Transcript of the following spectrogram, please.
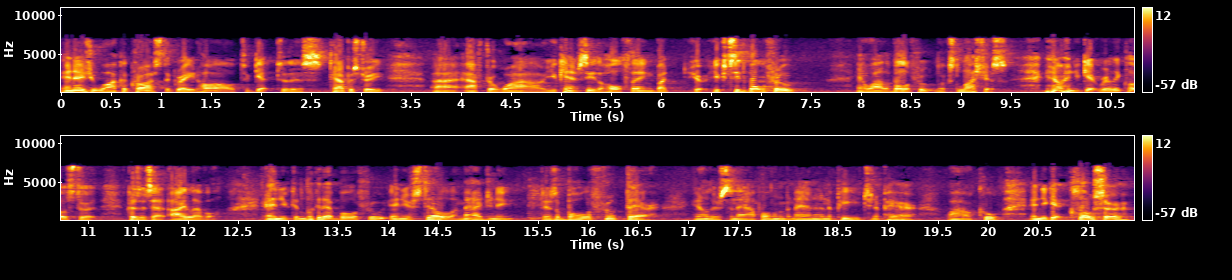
And as you walk across the great hall to get to this tapestry, uh, after a while you can't see the whole thing, but you can see the bowl of fruit. And wow, the bowl of fruit looks luscious, you know. And you get really close to it because it's at eye level, and you can look at that bowl of fruit, and you're still imagining there's a bowl of fruit there. You know, there's an apple and a banana and a peach and a pear. Wow, cool. And you get closer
